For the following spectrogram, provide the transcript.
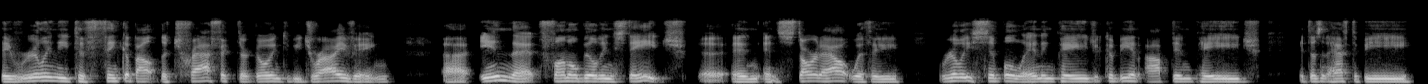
they really need to think about the traffic they're going to be driving uh, in that funnel building stage uh, and and start out with a really simple landing page. It could be an opt-in page. It doesn't have to be,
